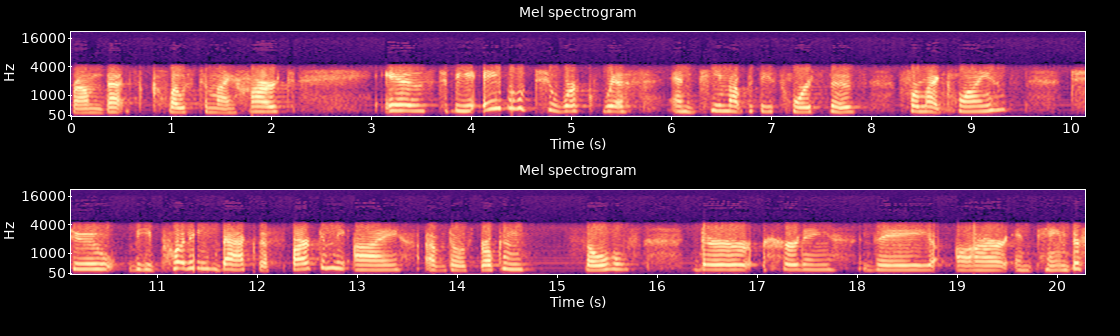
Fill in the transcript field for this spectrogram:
from, that's close to my heart, is to be able to work with and team up with these horses for my clients to be putting back the spark in the eye of those broken souls they're hurting, they are in pain, they're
